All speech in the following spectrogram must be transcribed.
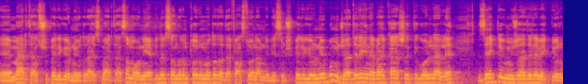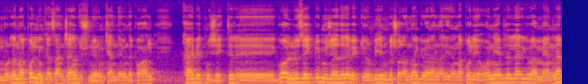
E, Mertens şüpheli görünüyor. Dries Mertens ama oynayabilir sanırım. Torino'da da defansta önemli bir isim şüpheli görünüyor. Bu mücadele yine ben karşılıklı gollerle zevkli bir mücadele bekliyorum burada. Napoli'nin kazanacağını düşünüyorum. Kendi evinde puan kaybetmeyecektir. E, gollü zevkli bir mücadele bekliyorum. 1.25 orandan güvenenler yine Napoli'ye oynayabilirler. Güvenmeyenler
